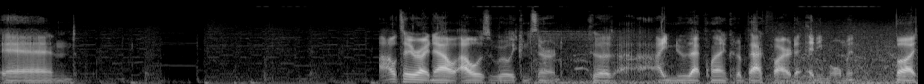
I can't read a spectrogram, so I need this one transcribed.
And I'll tell you right now, I was really concerned because I knew that plan could have backfired at any moment, but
